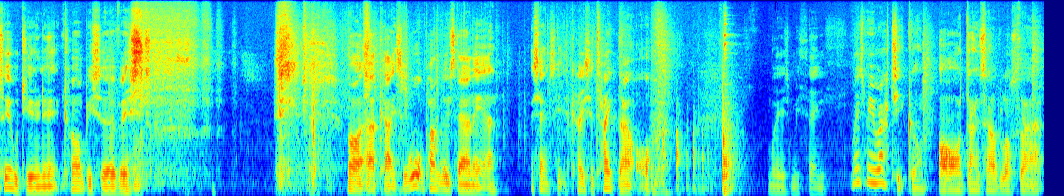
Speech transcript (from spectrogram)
Sealed unit, can't be serviced. right, okay, so water pump loose down here. Essentially, it's a case of take that off. Where's my thing? Where's my ratchet gone? Oh, don't say I've lost that.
